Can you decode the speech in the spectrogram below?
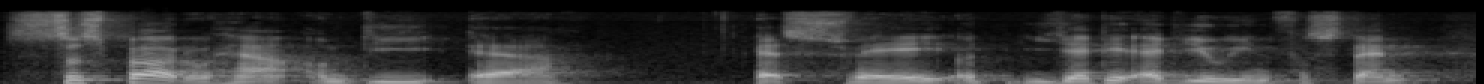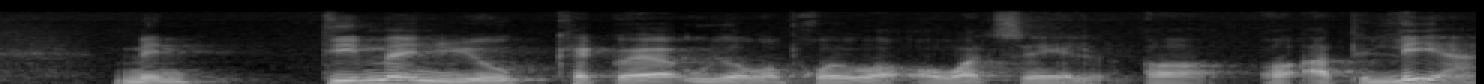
Så spørger du her, om de er, er svage. Og ja, det er de jo i en forstand. Men det man jo kan gøre, udover at prøve at overtale og, og appellere,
